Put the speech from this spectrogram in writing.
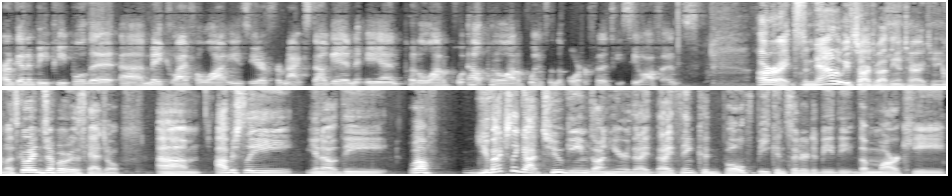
are going to be people that uh, make life a lot easier for Max Duggan and put a lot of point, help put a lot of points on the board for the TCU offense. All right. So now that we've talked about the entire team, let's go ahead and jump over to the schedule. Um, obviously, you know the well, you've actually got two games on here that I that I think could both be considered to be the the marquee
